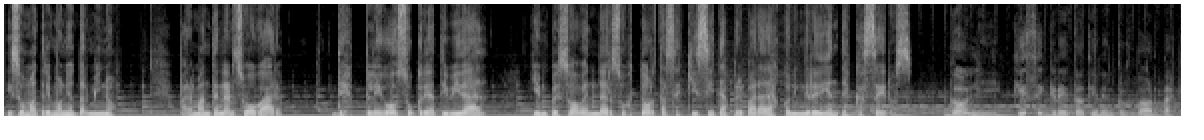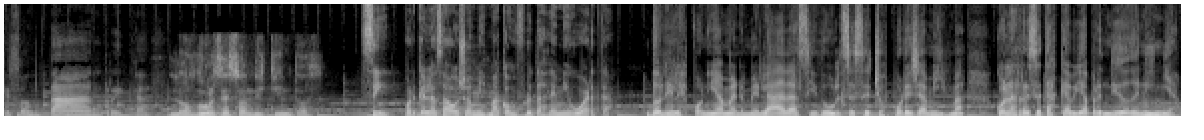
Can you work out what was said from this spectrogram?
y su matrimonio terminó. Para mantener su hogar, desplegó su creatividad y empezó a vender sus tortas exquisitas preparadas con ingredientes caseros. Dolly, ¿qué secreto tienen tus tortas que son tan ricas? Los dulces son distintos. Sí, porque los hago yo misma con frutas de mi huerta. Dolly les ponía mermeladas y dulces hechos por ella misma con las recetas que había aprendido de niña.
